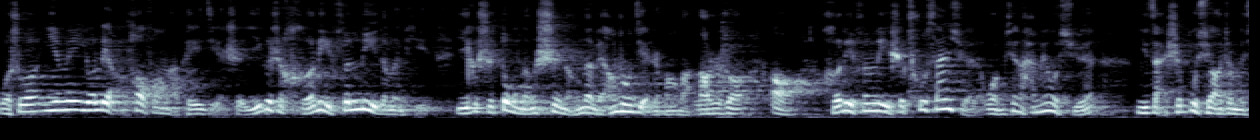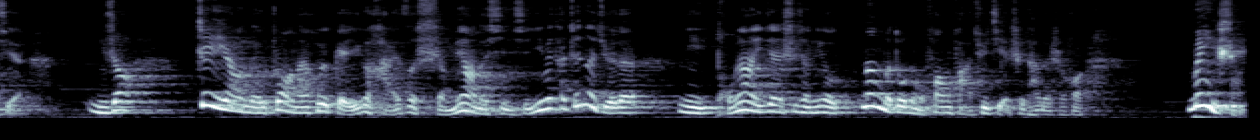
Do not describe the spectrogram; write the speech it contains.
我说：“因为有两套方法可以解释，一个是合力分力的问题，一个是动能势能的两种解释方法。”老师说：“哦，合力分力是初三学的，我们现在还没有学，你暂时不需要这么写。”你知道这样的状态会给一个孩子什么样的信息？因为他真的觉得你同样一件事情，你有那么多种方法去解释它的时候，为什么？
